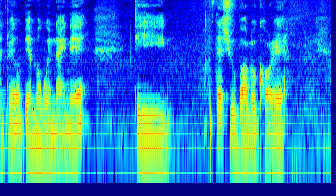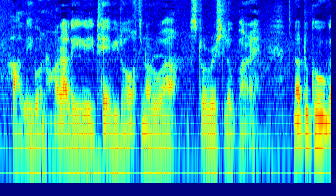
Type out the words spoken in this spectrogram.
အတွင်းကိုပြန်မဝင်နိုင်တဲ့ဒီအသက်ရှူပါလို့ခေါ်တဲ့ဟာလေးပေါ့နော်အဲ့ဒါလေးထည့်ပြီးတော့ကျွန်တော်တို့က storage လုပ်ပါတယ်နောက်တစ်ခုက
